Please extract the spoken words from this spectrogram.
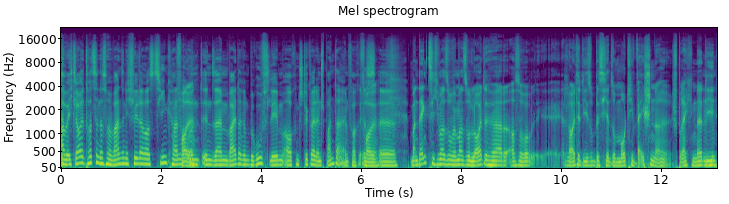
Aber ich glaube trotzdem, dass man wahnsinnig viel daraus ziehen kann Voll. und in seinem weiteren Berufsleben auch ein Stück weit entspannter einfach ist. Voll. Äh, Man denkt sich immer so, wenn man so Leute hört, auch so äh, Leute, die so ein bisschen so motivational sprechen, ne, die Mhm.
